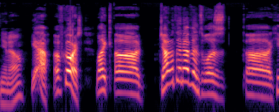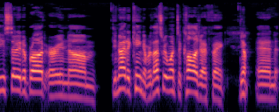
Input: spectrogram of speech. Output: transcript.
You know? Yeah, of course. Like uh Jonathan Evans was uh he studied abroad or in um the United Kingdom, or that's where he went to college, I think. Yep. And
